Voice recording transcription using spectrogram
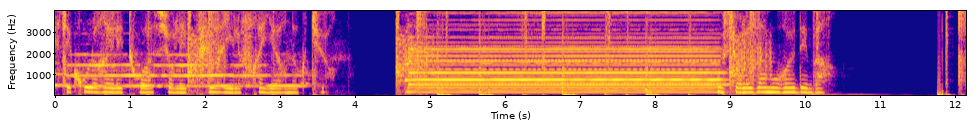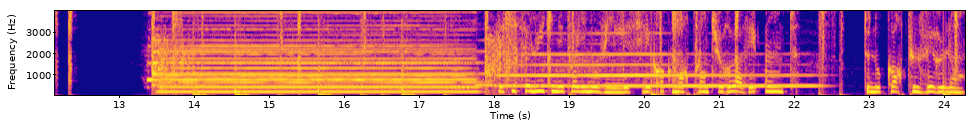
et s'écrouleraient les toits sur les puériles frayeurs nocturnes. Ou sur les amoureux des si celui qui nettoyait nos villes, et si les croque-morts plantureux avaient honte de nos corps pulvérulents,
